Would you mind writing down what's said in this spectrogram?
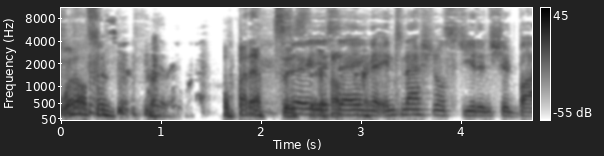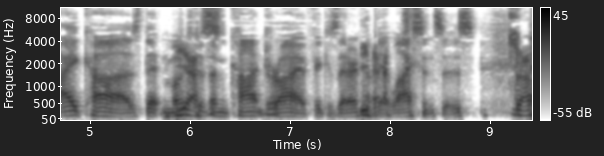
What else is, what else So is there? you're saying that international students should buy cars that most Yes. of them can't drive because they don't have their licenses. Strap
